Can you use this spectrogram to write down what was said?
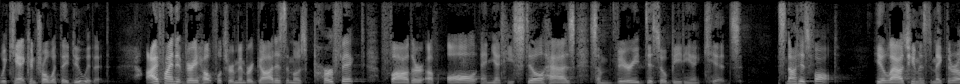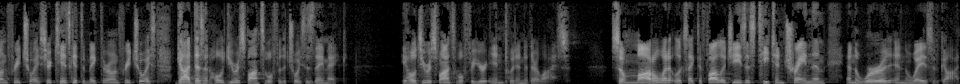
We can't control what they do with it. I find it very helpful to remember God is the most perfect father of all, and yet he still has some very disobedient kids. It's not his fault. He allows humans to make their own free choice. Your kids get to make their own free choice. God doesn't hold you responsible for the choices they make, He holds you responsible for your input into their lives. So, model what it looks like to follow Jesus, teach and train them in the Word and the ways of God.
